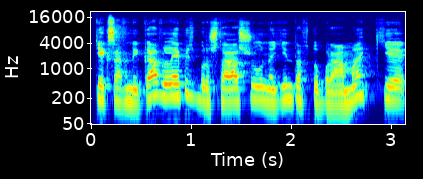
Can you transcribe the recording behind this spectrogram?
και ξαφνικά βλέπεις μπροστά σου να γίνεται αυτό το πράγμα και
